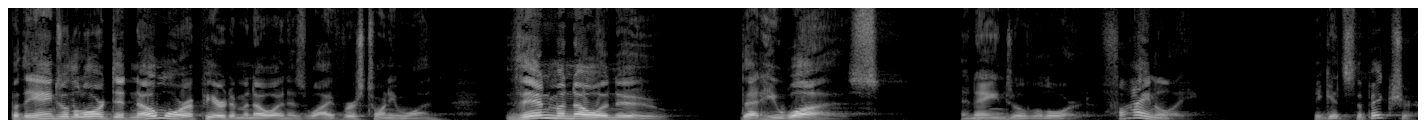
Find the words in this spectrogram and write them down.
But the angel of the Lord did no more appear to Manoah and his wife. Verse 21. Then Manoah knew that he was an angel of the Lord. Finally, he gets the picture.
